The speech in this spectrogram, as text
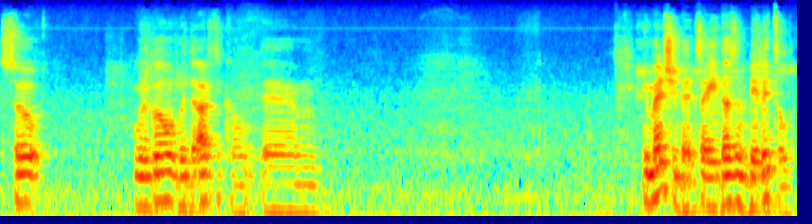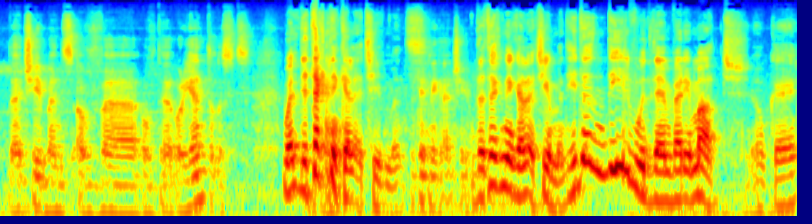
So we'll go with the article. Um, you mentioned that say, it doesn't belittle the achievements of uh, of the Orientalists, Well, the technical achievements. technical achievements. the technical achievement. He doesn't deal with them very much, okay?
